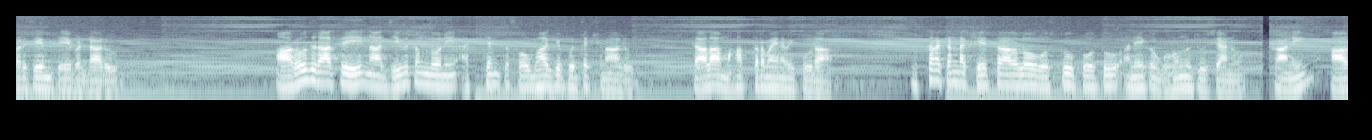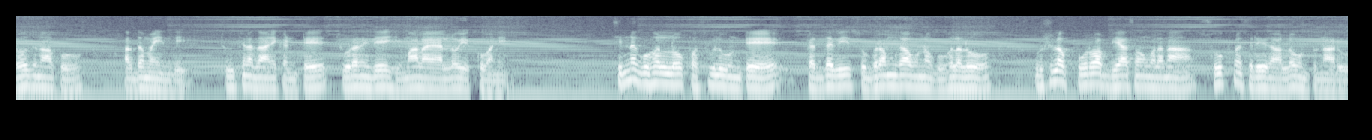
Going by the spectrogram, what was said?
పరిచయం చేయబడ్డారు. ఆ రోజు రాత్రి నా జీవితంలోని అత్యంత సౌభాగ్యపూరిత క్షణాలు చాలా మహత్తరమైనవి కూడా. ఉత్తరాఖండ క్షేత్రాలలో వస్తూ పోతూ అనేక గుహలను చూశాను. కానీ ఆ రోజు నాకు అర్థమైంది. చూసిన దానికంటే చూడనిదే హిమాలయాల్లో ఎక్కువని. చిన్న గుహల్లో పశువులు ఉంటే పెద్దవి శుభ్రంగా ఉన్న గుహలలో ఋషుల పూర్వాభ్యాసం వలన సూక్ష్మ శరీరాల్లో ఉంటున్నారు.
